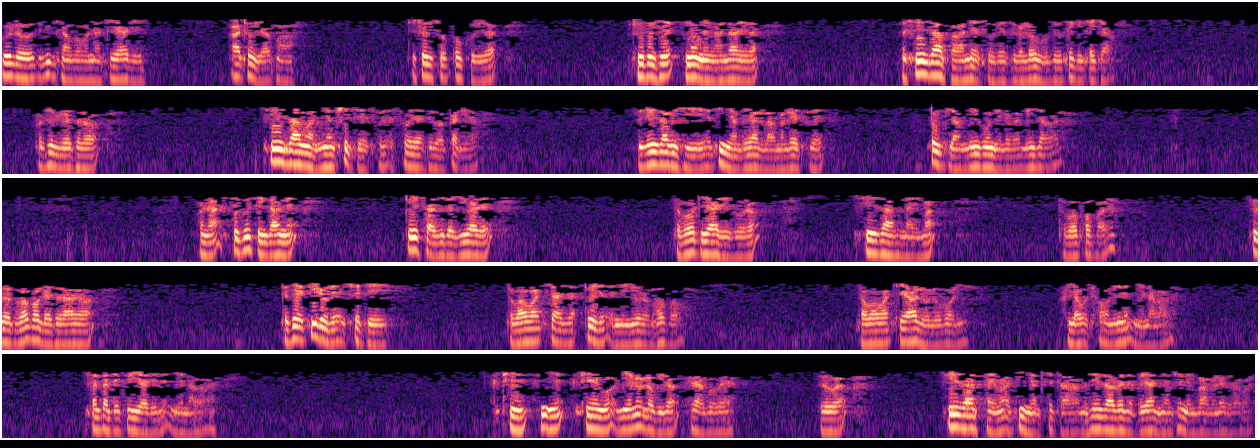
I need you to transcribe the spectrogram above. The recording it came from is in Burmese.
ခုလိုသတိပ္ပံဘာဝနာတရားတွေအားထုတ်ရမှာတချို့ချို့ပုဂ္ဂိုလ်တွေကသူတို့ရဲ့နောက်နိုင်ငံသားတွေကအစင်းစားပါနဲ့ဆိုတဲ့စကားလုံးကိုသူတို့သိကြကြကြအောင်ဘာဖြစ်လဲဆိုတော့စင်းစားမှဉာဏ်ဖြစ်တယ်ဆိုတဲ့အဆိုရသူတို့ကတ်နေတာ စင်းစားလို့ရှိရင်အတိညာဘယ်ရလာမလဲဆိုတဲ့တုံ့ပြန်မေးခွန်းတွေလည်းပဲမေးကြပါတယ်ဟုတ်လားစိတ်ကူးစိတ်ကောင်းနဲ့တွေးဆပြီးတော့ယူရတဲ့သဘောတရားတွေကိုတော့စဉ်းစားနိုင်မှသဘောပေါက်ပါလေဆိုတော့သဘောပေါက်တယ်ဆိုတာတော့ တကယ်သိလို့တဲ့အချက်တွေသဘာဝကျကျတွေ့တဲ့အနေမျိုးတော့မဟုတ်ပါဘူးသဘာဝတရားလိုလိုပေါ့လေအရောက်ဆောင်နေတဲ့မြင်လာပါပဲစံတတ်တဲ့ကိရိယာတွေနဲ့မြင်လာပါအထင်အမြင်အထင်ကိုအမြင်လို့လုပ်ပြီးတော့အဲ့ဒါကိုပဲသူတို့က စဉ်းစားဆိုင်မှအကြည့်ဉာဏ်ဖြစ်တာမစဉ်းစားဘဲနဲ့ဘယ်ကဉာဏ်ဖြစ်နိုင်ပါမလဲဆိုတော့ဘယ်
